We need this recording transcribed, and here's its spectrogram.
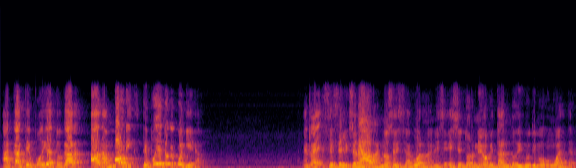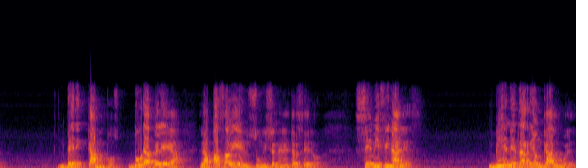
acá te podía tocar Adam Borix, te podía tocar cualquiera. Se seleccionaban, no sé si se acuerdan, ese, ese torneo que tanto discutimos con Walter. Derek Campos, dura pelea, la pasa bien, sumisión en el tercero. Semifinales. Viene Darion Caldwell,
